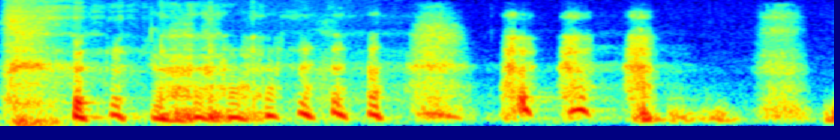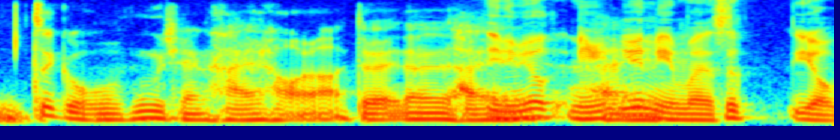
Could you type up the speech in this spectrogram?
这个我目前还好啦，对，但是还你没有你，因为你们是有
